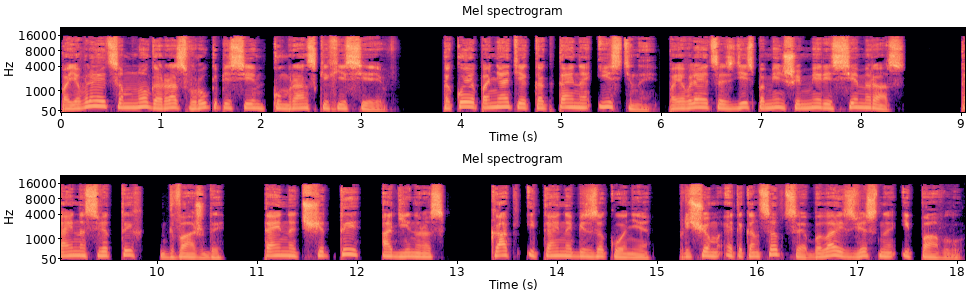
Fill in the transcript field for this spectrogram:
появляется много раз в рукописи кумранских есеев. Такое понятие, как тайна истины, появляется здесь по меньшей мере семь раз, тайна святых – дважды, тайна читы – один раз, как и тайна беззакония, причем эта концепция была известна и Павлу.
